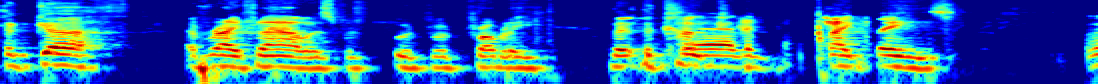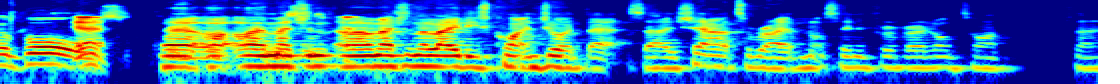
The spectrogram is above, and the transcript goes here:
the girth of Ray Flowers would, would, would probably the, the coke Yeah, the- baked beans. The balls. Yeah. Uh, I, I imagine I imagine the ladies quite enjoyed that. So shout out to Ray. I've not seen him for a very long time. So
